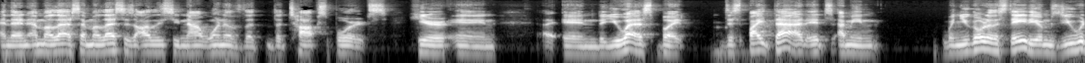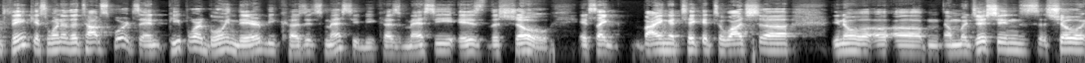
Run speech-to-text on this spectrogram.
and then MLS. MLS is obviously not one of the the top sports here in uh, in the US, but despite that, it's I mean, when you go to the stadiums, you would think it's one of the top sports, and people are going there because it's Messi, because Messi is the show. It's like buying a ticket to watch, uh, you know, a, um, a magician's show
